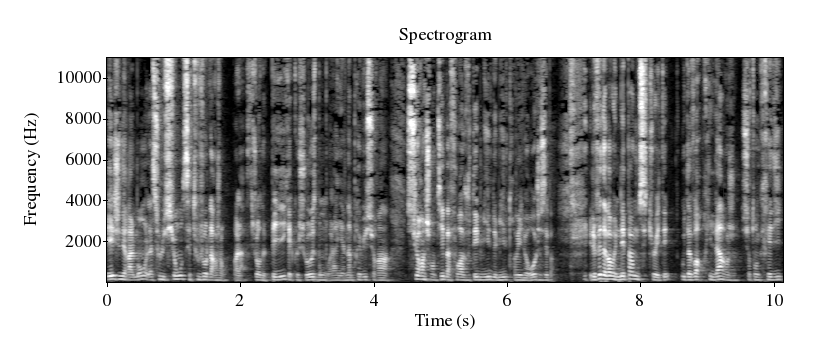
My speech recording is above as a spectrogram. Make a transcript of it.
et généralement la solution c'est toujours de l'argent. Voilà, c'est toujours de payer quelque chose. Bon voilà, il y a un imprévu sur un, sur un chantier, bah faut rajouter 1000, 2000, 3000 euros, je sais pas. Et le fait d'avoir une épargne de sécurité ou d'avoir pris large sur ton crédit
